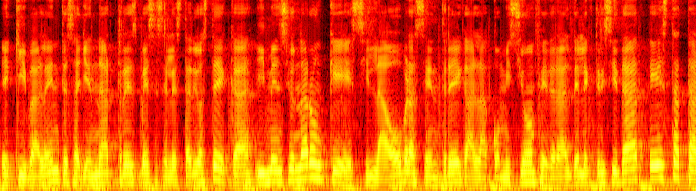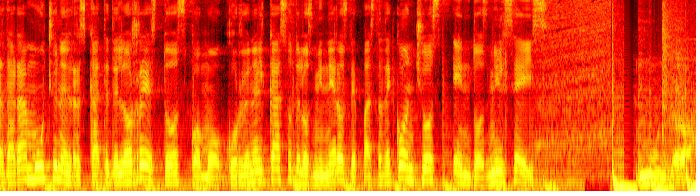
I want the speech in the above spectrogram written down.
equivalentes a llenar tres veces el Estadio Azteca, y mencionaron que si la obra se entrega a la Comisión Federal de Electricidad, esta tardará mucho en el rescate de los restos, como ocurrió en el caso de los mineros de pasta de conchos en 2006. Mundo.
